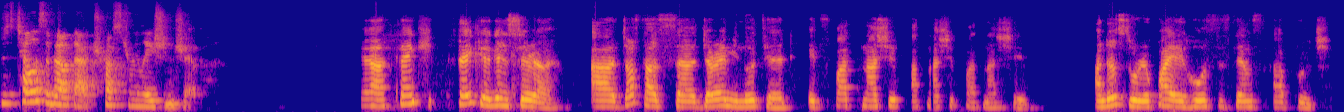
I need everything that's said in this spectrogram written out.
Just tell us about that trust relationship. Yeah, thank you. Thank you again, Sarah. Uh, just as uh, Jeremy noted, it's partnership, partnership, partnership. And those will require a whole systems approach.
